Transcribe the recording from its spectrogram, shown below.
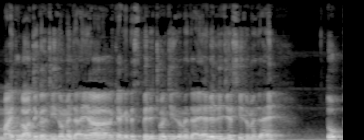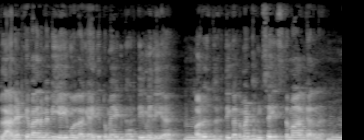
माइथोलॉजिकल uh, चीज़ों में जाएँ या क्या कहते हैं स्पिरिचुअल चीज़ों में जाएँ या रिलीजियस चीज़ों में जाएँ तो प्लैनेट के बारे में भी यही बोला गया है कि तुम्हें एक धरती मिली है और उस धरती का तुम्हें ढंग से इस्तेमाल करना है।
